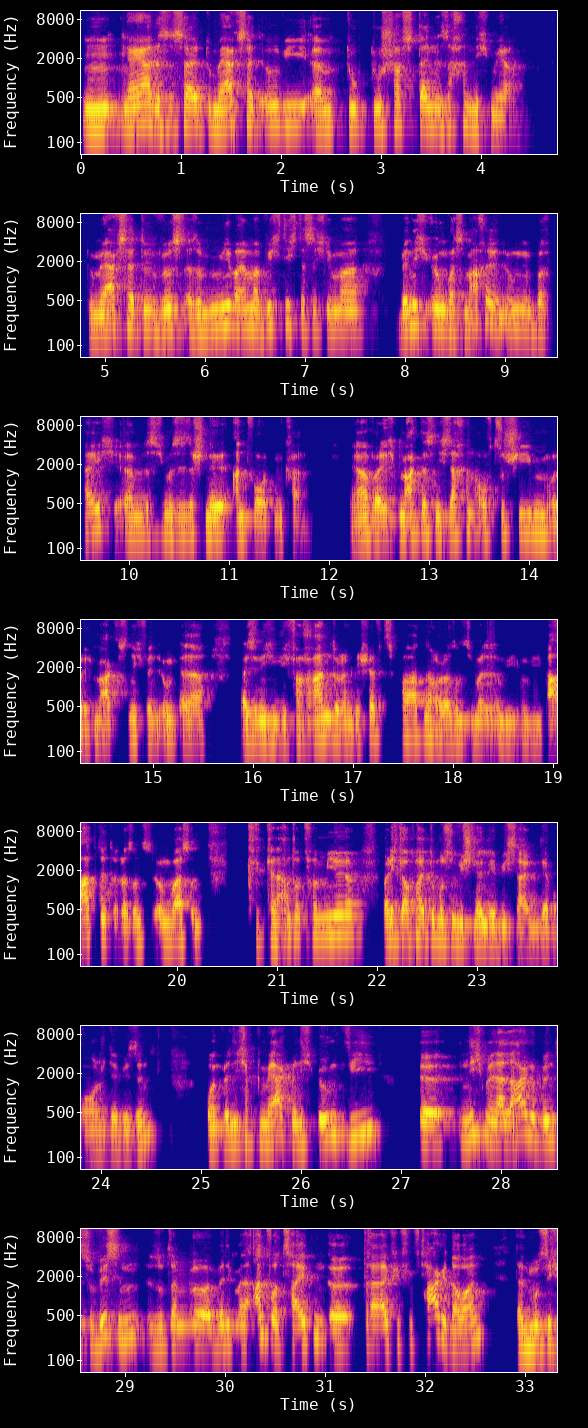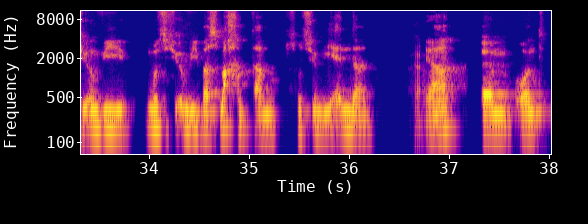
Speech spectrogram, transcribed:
Naja, das ist halt, du merkst halt irgendwie, ähm, du, du schaffst deine Sachen nicht mehr du merkst halt, du wirst, also mir war immer wichtig, dass ich immer, wenn ich irgendwas mache in irgendeinem Bereich, ähm, dass ich immer sehr, sehr schnell antworten kann. Ja, weil ich mag das nicht, Sachen aufzuschieben oder ich mag es nicht, wenn irgendeiner, weiß ich nicht, ein Lieferant oder ein Geschäftspartner oder sonst jemand irgendwie, irgendwie wartet oder sonst irgendwas und kriegt keine Antwort von mir, weil ich glaube halt, du musst irgendwie schnelllebig sein in der Branche, in der wir sind. Und wenn ich habe gemerkt, wenn ich irgendwie äh, nicht mehr in der Lage bin zu wissen, sozusagen, wenn meine Antwortzeiten äh, drei, vier, fünf Tage dauern, dann muss ich irgendwie, muss ich irgendwie was machen, dann muss ich irgendwie ändern. Ja. ja? Ähm, und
